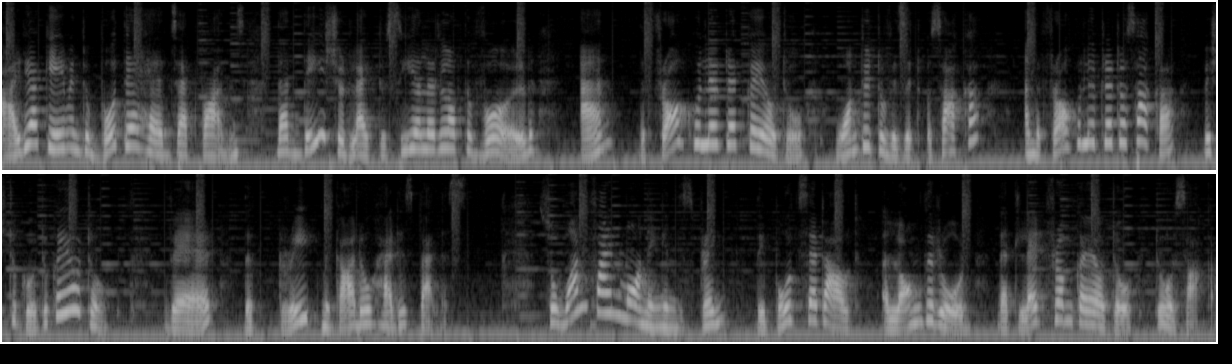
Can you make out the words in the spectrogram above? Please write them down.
idea came into both their heads at once that they should like to see a little of the world, and the frog who lived at Kyoto wanted to visit Osaka, and the frog who lived at Osaka wished to go to Kyoto, where the great Mikado had his palace. So one fine morning in the spring, they both set out along the road that led from Kyoto to Osaka,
